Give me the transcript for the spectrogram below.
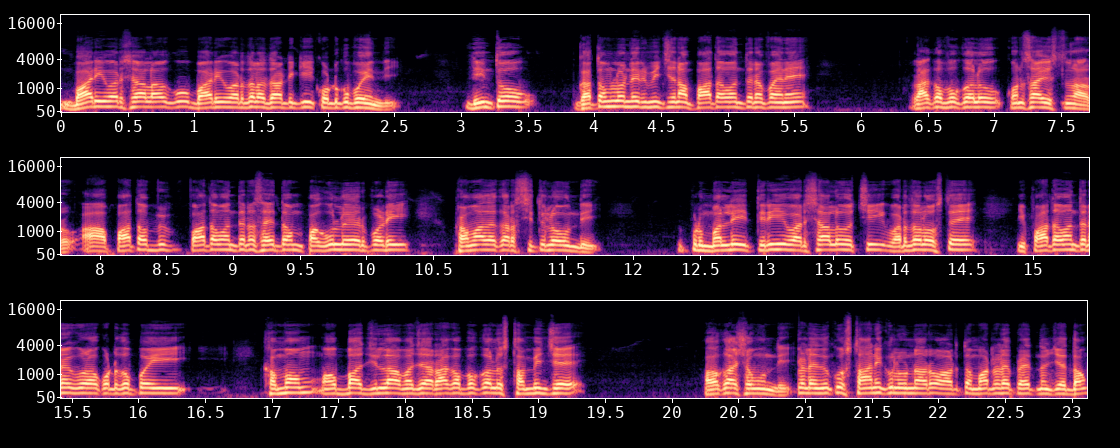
భారీ వర్షాలకు భారీ వరదల దాటికి కొట్టుకుపోయింది. దీంతో గతంలో నిర్మించిన పాత వంతెనపైనే రాకపోకలు కొనసాగిస్తున్నారు. ఆ పాత పాత వంతెన సైతం పగుళ్ళు ఏర్పడి ప్రమాదకర స్థితిలో ఉంది. ఇప్పుడు మళ్ళీ తిరిగి వర్షాలు వచ్చి వరదలు వస్తే ఈ పాతవంతన కూడా కొట్టుకుపోయి ఖమ్మం మహబాద్ జిల్లా మధ్య రాకపోకలు స్తంభించే అవకాశం ఉంది. ఇక్కడ ఎందుకు స్థానికులు ఉన్నారు వారితో మాట్లాడే ప్రయత్నం చేద్దాం.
